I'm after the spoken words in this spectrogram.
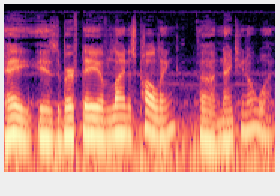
hey, is the birthday of Linus Pauling, uh, 1901,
